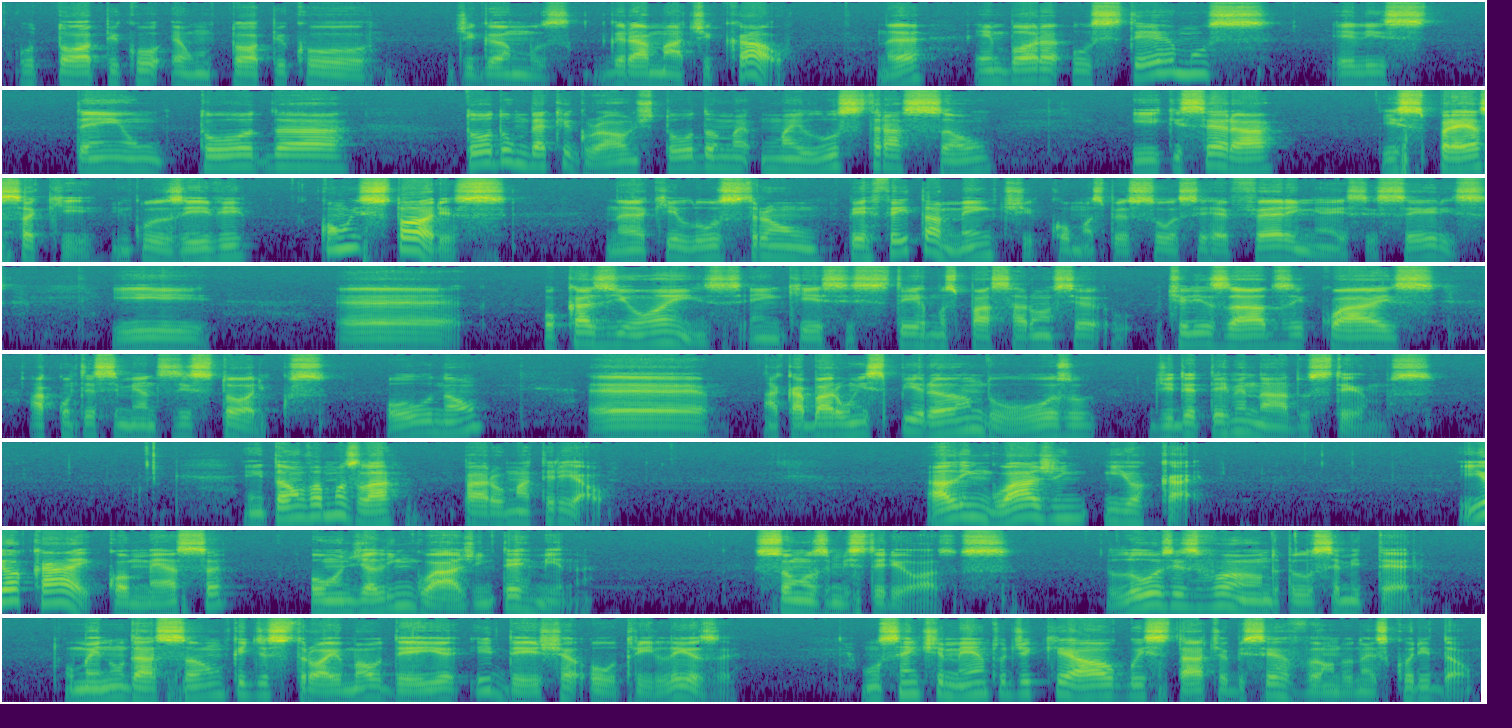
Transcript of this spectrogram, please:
o tópico é um tópico, digamos, gramatical, né? Embora os termos eles tenham toda todo um background, toda uma, uma ilustração e que será expressa aqui, inclusive com histórias, né, que ilustram perfeitamente como as pessoas se referem a esses seres e é, ocasiões em que esses termos passaram a ser utilizados e quais acontecimentos históricos ou não é, acabaram inspirando o uso de determinados termos. Então vamos lá para o material. A linguagem yokai. Yokai começa onde a linguagem termina. Sons misteriosos. Luzes voando pelo cemitério. Uma inundação que destrói uma aldeia e deixa outra ilesa. Um sentimento de que algo está te observando na escuridão.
